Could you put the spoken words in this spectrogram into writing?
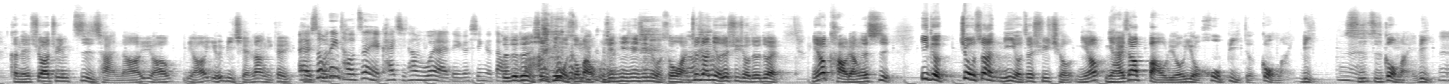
可能需要去自产，然后也要也要有一笔钱让你可以，哎、欸，说不定投资人也开启他们未来的一个新的道路。对对对，你先听我说嘛，我先听先先听 我说完。就算你有这需求，对不对？你要考量的是一个，就算你有这需求，你要你还是要保留有货币的购买力，实质购买力。嗯，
